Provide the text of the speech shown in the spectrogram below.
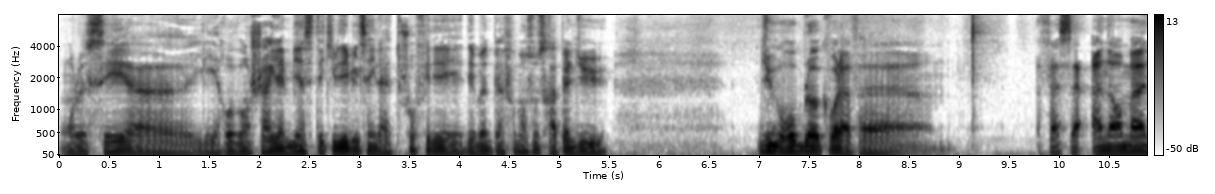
on, le sait, euh, il est revanchard, il aime bien cette équipe des Bills. il a toujours fait des, bonnes performances. On se rappelle du, du gros bloc voilà, face à Norman.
